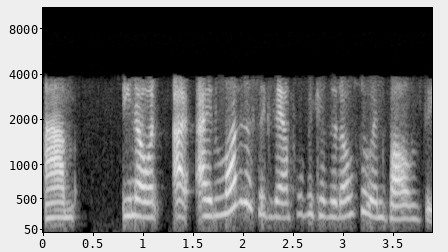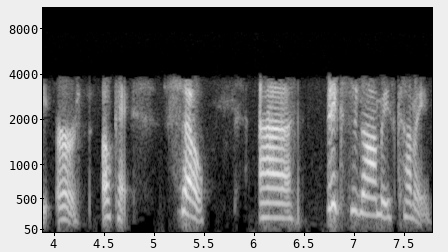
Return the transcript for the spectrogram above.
Um, you know, and I, I love this example because it also involves the earth. Okay. So, uh, big tsunami's coming.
